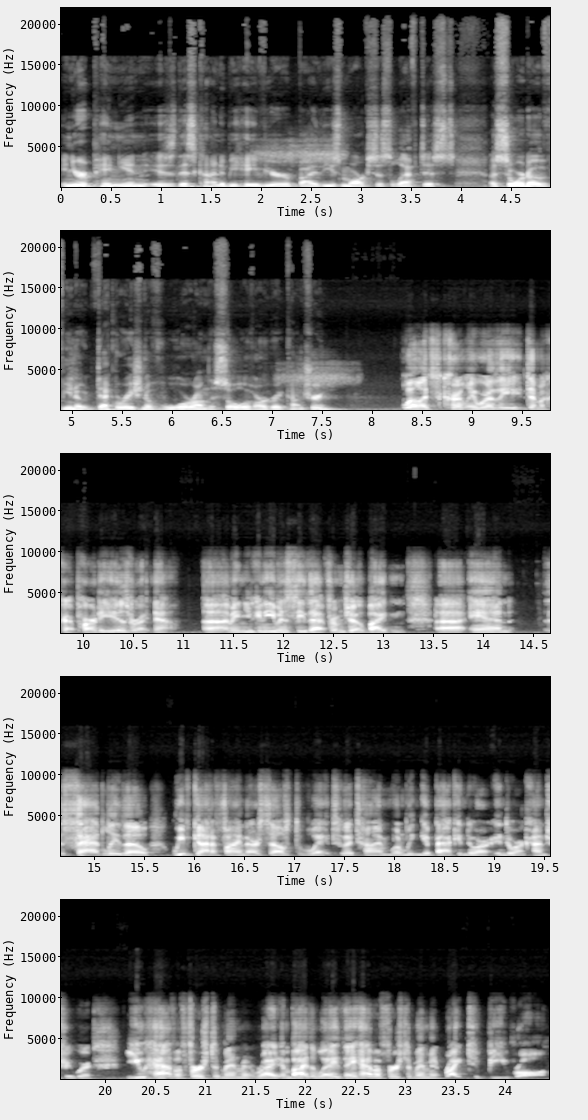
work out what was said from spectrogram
In your opinion, is this kind of behavior by these Marxist leftists a sort of, you know, declaration of war on the soul of our great country? Well, it's currently where the Democrat Party is right now. Uh, I mean, you can even see that from Joe Biden. Uh, and sadly though we've got to find ourselves to wait to a time when we can get back into our into our country where you have a first amendment right and by the way they have a first amendment right to be wrong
